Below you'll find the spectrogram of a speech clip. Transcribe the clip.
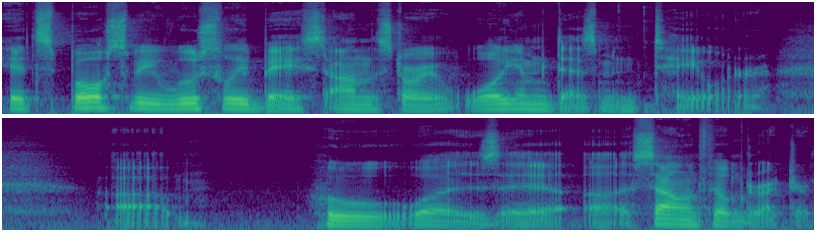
it's supposed to be loosely based on the story of William Desmond Taylor, um, who was a, a silent film director.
